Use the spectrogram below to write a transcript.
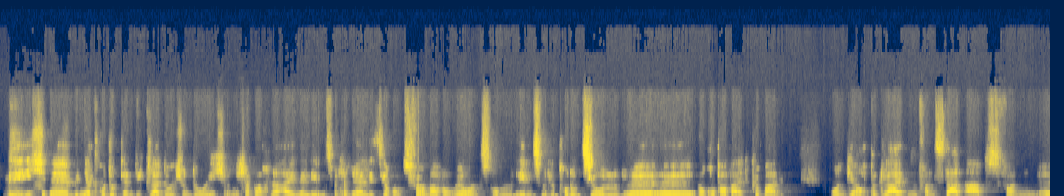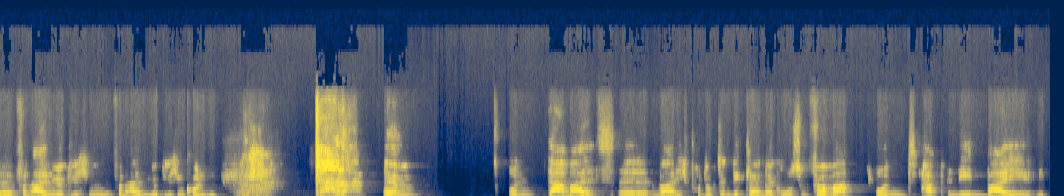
Nee, ich äh, bin ja Produktentwickler durch und durch und ich habe auch eine eigene Lebensmittelrealisierungsfirma, wo wir uns um Lebensmittelproduktion äh, äh europaweit kümmern und die auch begleiten von Startups, von, äh, von allen möglichen, von allen möglichen Kunden. ähm, und damals äh, war ich Produktentwickler in einer großen Firma und habe nebenbei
